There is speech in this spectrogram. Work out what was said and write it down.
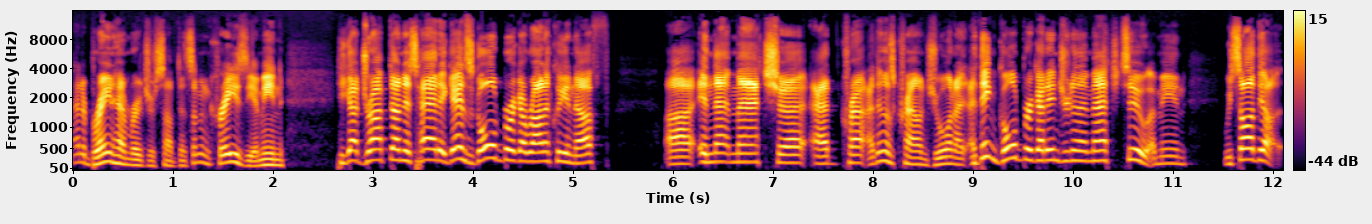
had a brain hemorrhage or something, something crazy. I mean, he got dropped on his head against Goldberg, ironically enough, uh, in that match uh, at Crown. I think it was Crown Jewel, and I, I, think Goldberg got injured in that match too. I mean, we saw the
